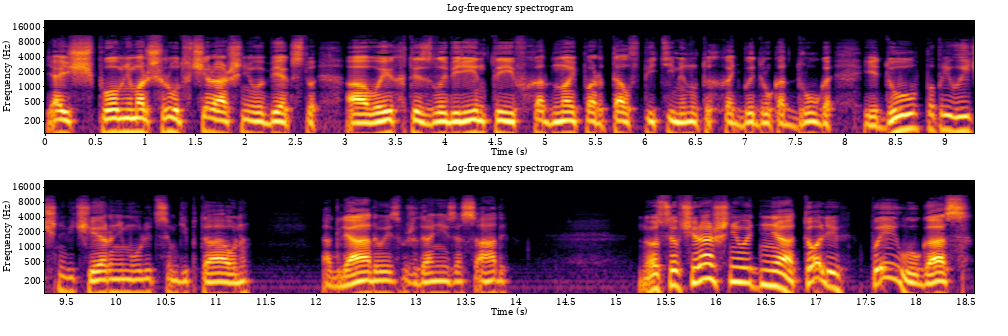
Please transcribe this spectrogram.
Я еще помню маршрут вчерашнего бегства, а выход из лабиринта и входной портал в пяти минутах ходьбы друг от друга. Иду по привычно вечерним улицам Диптауна, оглядываясь в ожидании засады. Но со вчерашнего дня то ли пыл угас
